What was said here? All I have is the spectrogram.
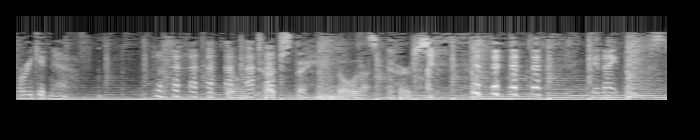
break it in half. Don't touch the handle, it's cursed. Good night, folks.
